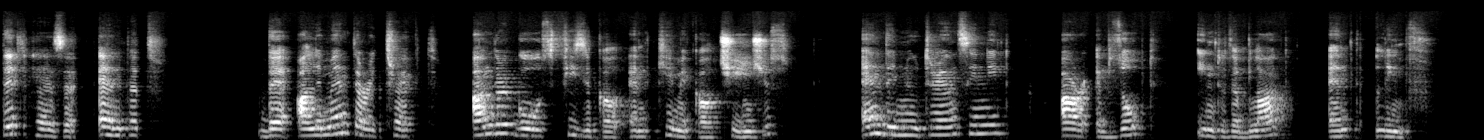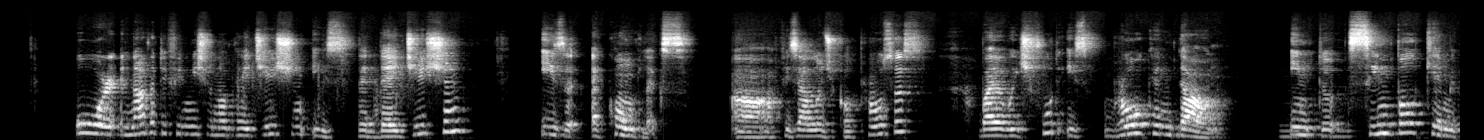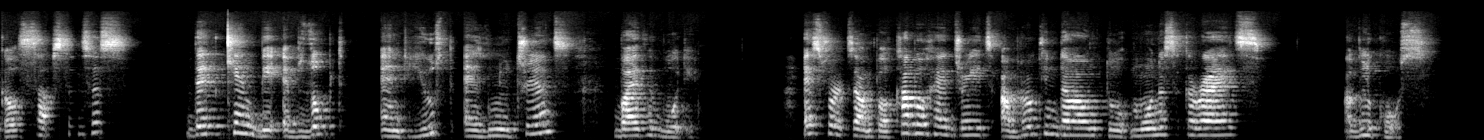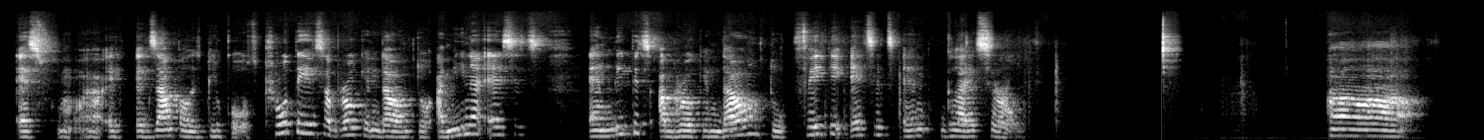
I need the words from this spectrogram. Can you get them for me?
that has entered the alimentary tract undergoes physical and chemical changes and the nutrients in it are absorbed into the blood and lymph. Or another definition of digestion is that digestion is a complex uh, physiological process by which food is broken down into simple chemical substances that can be absorbed and used as nutrients by the body. As for example, carbohydrates are broken down to monosaccharides, uh, glucose, as uh, example is glucose. Proteins are broken down to amino acids and lipids are broken down to fatty acids and glycerol. Uh,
